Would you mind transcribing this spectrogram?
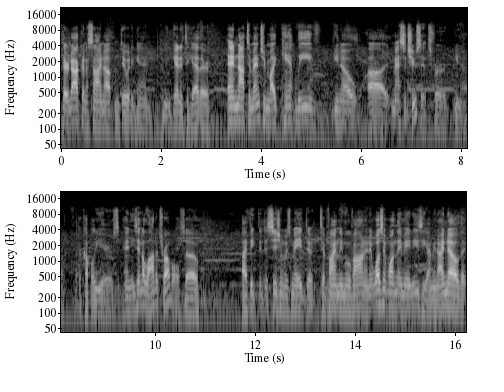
they're not going to sign up and do it again. I mean, get it together. And not to mention, Mike can't leave, you know, uh, Massachusetts for, you know, a couple years, and he's in a lot of trouble. So I think the decision was made to, to finally move on, and it wasn't one they made easy. I mean, I know that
